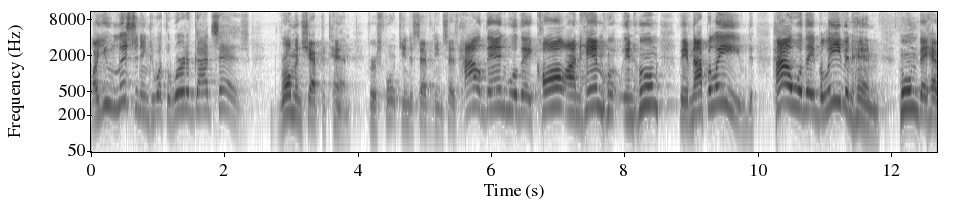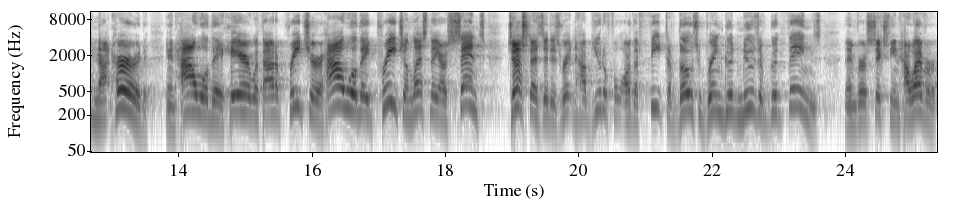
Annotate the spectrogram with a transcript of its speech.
Are you listening to what the Word of God says? Romans chapter 10, verse 14 to 17 says, How then will they call on him in whom they have not believed? How will they believe in him whom they have not heard? And how will they hear without a preacher? How will they preach unless they are sent? Just as it is written, How beautiful are the feet of those who bring good news of good things. Then, verse 16, however,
